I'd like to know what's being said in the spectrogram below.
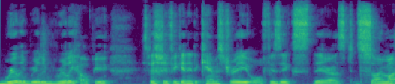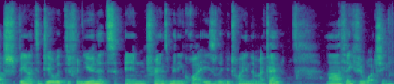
really, really, really help you, especially if you get into chemistry or physics. There is so much being able to deal with different units and transmitting quite easily between them, okay? Uh, thank you for watching.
